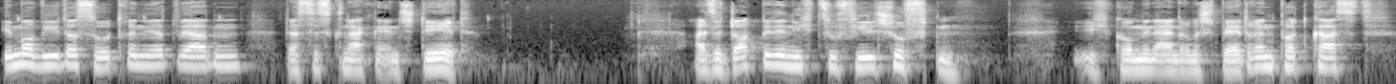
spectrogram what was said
immer wieder so trainiert werden, dass das Knacken entsteht. Also dort bitte nicht zu viel schuften. Ich komme in einem späteren Podcast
